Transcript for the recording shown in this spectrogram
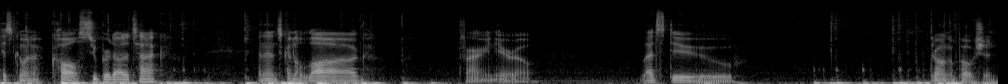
It's going to call super dot attack. And then it's going to log firing arrow. Let's do throwing a potion.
